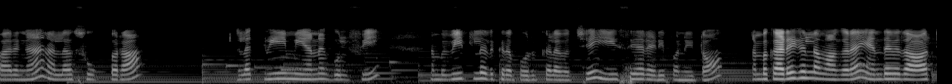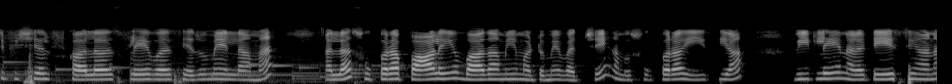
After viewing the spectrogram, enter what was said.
பாருங்கள் நல்லா சூப்பராக நல்லா க்ரீமியான குல்ஃபி. நம்ம வீட்டில் இருக்கிற பொருட்களை வச்சு ஈஸியாக ரெடி பண்ணிட்டோம். நம்ம கடைகளில் வாங்குகிற எந்தவித ஆர்டிஃபிஷியல் கலர்ஸ் ஃப்ளேவர்ஸ் எதுவுமே இல்லாமல் நல்லா சூப்பராக பாலையும் பாதாமையும் மட்டுமே வச்சு நம்ம சூப்பராக ஈஸியாக வீட்டிலையே நல்ல டேஸ்டியான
